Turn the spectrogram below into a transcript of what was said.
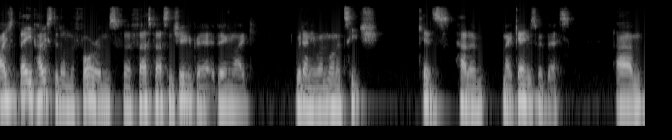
I, they posted on the forums for first person shooter creator being like would anyone want to teach kids how to make games with this um,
